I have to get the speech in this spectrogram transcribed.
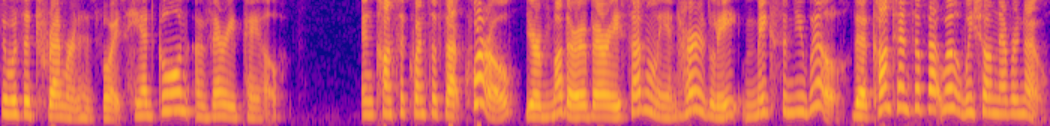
There was a tremor in his voice. He had gone a very pale. In consequence of that quarrel, your mother very suddenly and hurriedly makes a new will. The contents of that will we shall never know.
